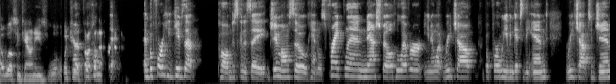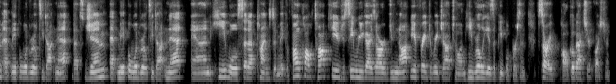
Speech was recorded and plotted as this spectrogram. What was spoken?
uh, Wilson counties. What's your well, thoughts before, on that? And before he gives up, Paul, I'm just going to say Jim also handles Franklin, Nashville, whoever. You know what? Reach out before we even get to the end reach out to Jim at maplewoodrealty.net. That's Jim at maplewoodrealty.net. And he will set up times to make a phone call, talk to you, just see where you guys are. Do not be afraid to reach out to him. He really is a people person. Sorry, Paul, go back to your question.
